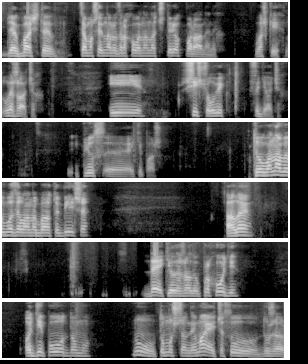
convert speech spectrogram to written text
як бачите, Ця машина розрахована на чотирьох поранених важких, лежачих. І шість чоловік сидячих, плюс е, екіпаж. То вона вивозила набагато більше. Але деякі лежали в проході, одні по одному. Ну, тому що немає часу дуже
